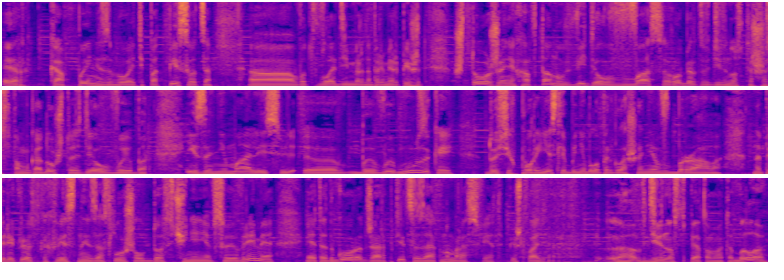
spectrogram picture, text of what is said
РКП. Не забывайте подписываться. А, вот Владимир, например, пишет, что Женя Хафтан увидел в вас, Роберт, в 96 году, что сделал выбор. И занимались э, бы вы музыкой до сих пор, если бы не было приглашения в Браво. На перекрестках весны заслушал до сочинения в свое время этот город город, жар птицы, за окном рассвет. Пишет Владимир. В 95-м это было,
